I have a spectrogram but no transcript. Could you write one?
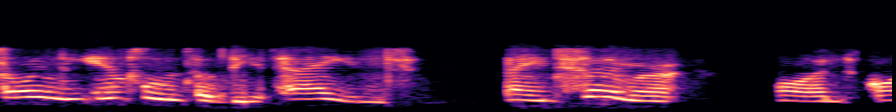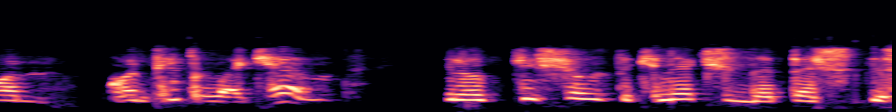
showing the influence of the Italians, Italian cinema on on on people like him. You know, just shows the connection that this this,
